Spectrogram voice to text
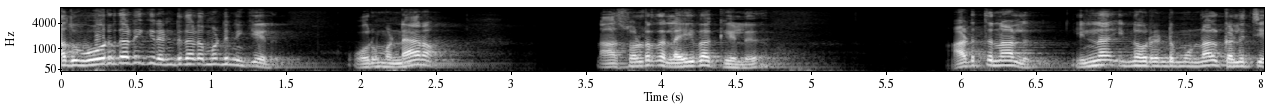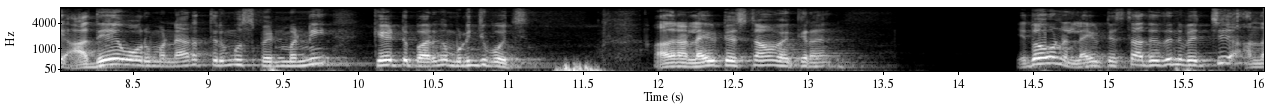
அது ஒரு தடவைக்கு ரெண்டு தடவை மட்டும் நீ கேளு. ஒரு மணி நேரம். நான் சொல்கிறத லைவாக கேளு. அடுத்த நாள் இல்லை இன்னும் ரெண்டு மூணு நாள் கழித்து அதே ஒரு மணி நேரம் திரும்ப ஸ்பெண்ட் பண்ணி கேட்டு பாருங்கள் முடிஞ்சு போச்சு. அதை நான் லைவ் டெஸ்ட்டாகவும் வைக்கிறேன். ஏதோ ஒன்று லைவ் டெஸ்ட் அது இதுன்னு வச்சு அந்த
